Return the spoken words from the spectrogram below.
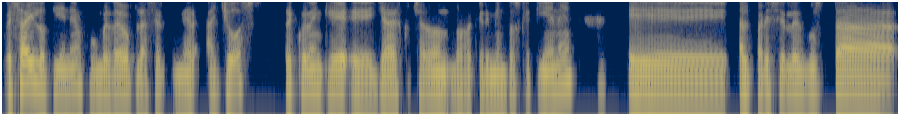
Pues ahí lo tienen, fue un verdadero placer tener a Joss. Recuerden que eh, ya escucharon los requerimientos que tienen. al parecer les gusta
